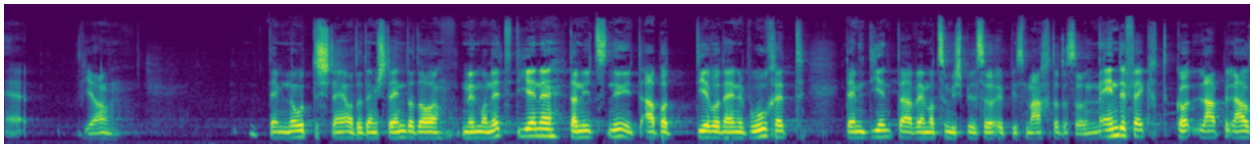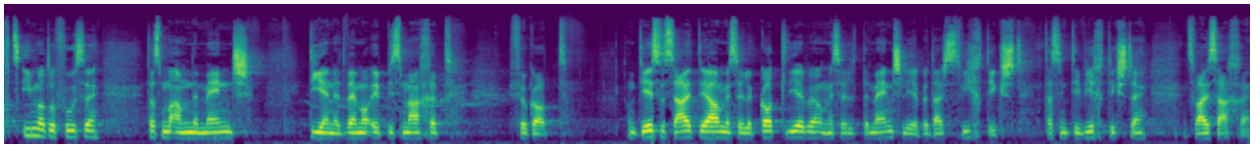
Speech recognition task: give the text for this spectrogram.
äh, ja, dem Notenständer oder dem Ständer da müssen wir nicht dienen, dann nützt nichts. Aber die, die den brauchen, dem dient da, wenn man zum Beispiel so etwas macht oder so. Im Endeffekt läuft es immer darauf raus, dass man einem Mensch dient, wenn man etwas macht für Gott. Und Jesus sagt ja, wir sollen Gott lieben und wir sollen den Mensch lieben. Das ist das Wichtigste. Das sind die wichtigsten zwei Sachen.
